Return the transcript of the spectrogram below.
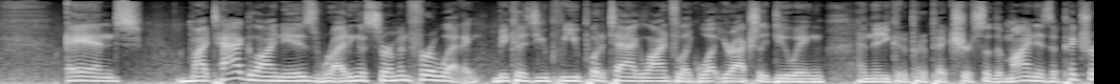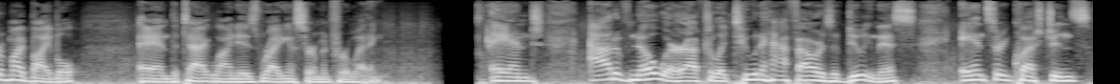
And my tagline is writing a sermon for a wedding because you you put a tagline for like what you're actually doing, and then you could put a picture. So the mine is a picture of my Bible, and the tagline is writing a sermon for a wedding. And out of nowhere, after like two and a half hours of doing this, answering questions,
